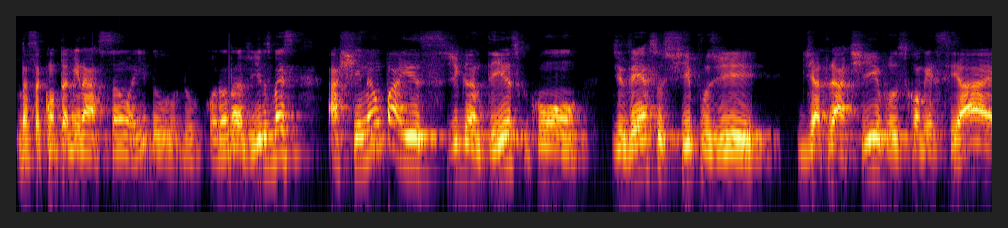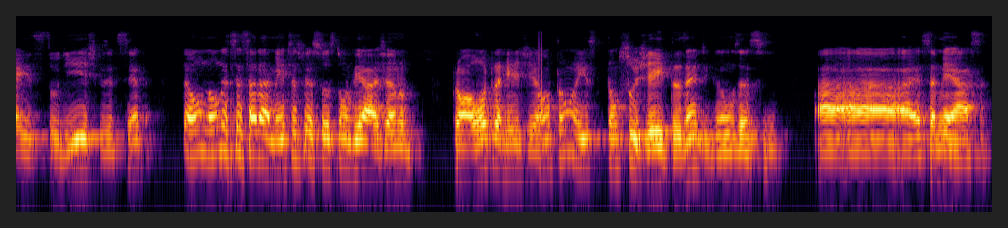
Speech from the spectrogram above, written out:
dessa contaminação aí do, do coronavírus, mas a China é um país gigantesco com diversos tipos de, de atrativos comerciais, turísticos, etc. Então, não necessariamente as pessoas estão viajando para uma outra região estão, estão sujeitas, né, digamos assim, a, a, a, essa ameaça.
